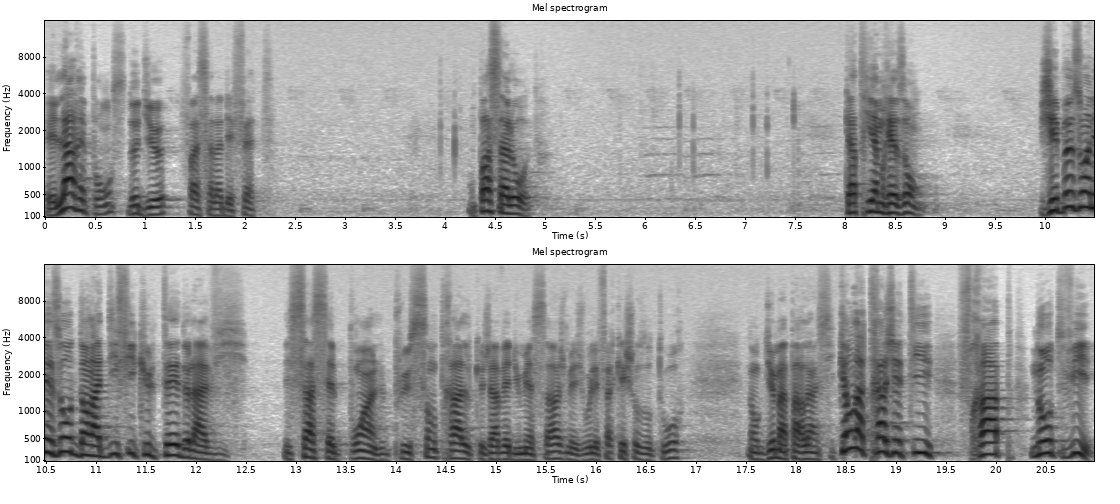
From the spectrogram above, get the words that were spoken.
et la réponse de Dieu face à la défaite. On passe à l'autre. Quatrième raison, j'ai besoin des autres dans la difficulté de la vie. Et ça, c'est le point le plus central que j'avais du message, mais je voulais faire quelque chose autour. Donc Dieu m'a parlé ainsi. Quand la tragédie frappe notre vie,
